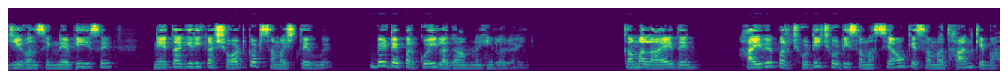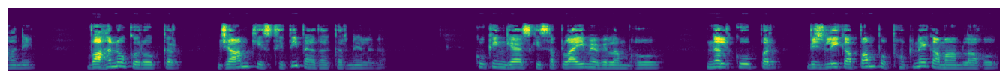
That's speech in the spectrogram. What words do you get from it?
जीवन सिंह ने भी इसे नेतागिरी का शॉर्टकट समझते हुए बेटे पर कोई लगाम नहीं लगाई। कमल आए दिन हाईवे पर छोटी छोटी समस्याओं के समाधान के बहाने वाहनों को रोककर जाम की स्थिति पैदा करने लगा। कुकिंग गैस की सप्लाई में विलंब हो नलकूप पर बिजली का पंप फूंकने का मामला हो,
